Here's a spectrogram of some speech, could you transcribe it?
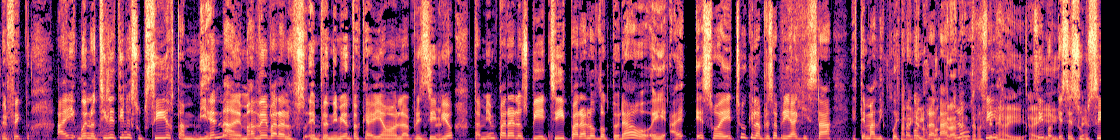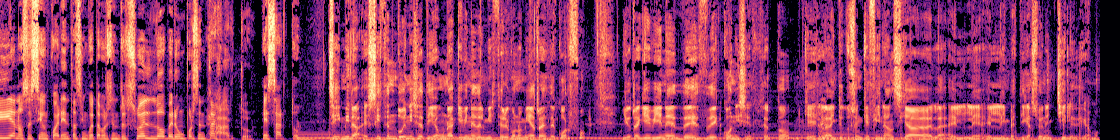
Perfecto. Hay, bueno, Chile tiene subsidios también, además de para los emprendimientos que habíamos hablado al principio, también para los PhDs, para los doctorados. Eh, ha- ¿Eso ha hecho que la empresa privada quizá esté más dispuesta Para a contratarlos? contraten, ¿te refieres? Sí, porque se sí. subsidia, no sé si en 40 50% del sueldo, pero un porcentaje. Es harto. Es harto. Sí, mira, existen dos iniciativas, una que viene del Ministerio de Economía a través de Corfo y otra que viene desde CONICET, ¿cierto? Que es la institución que financia la, el- el- la investigación en Chile, digamos,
